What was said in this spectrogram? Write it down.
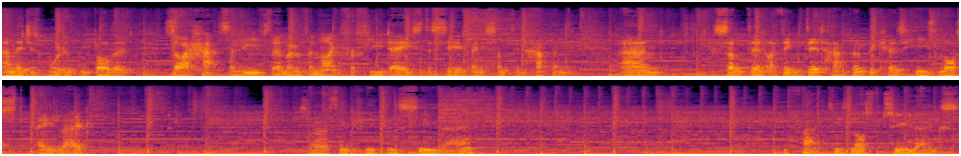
and they just wouldn't be bothered. So I had to leave them overnight for a few days to see if any something happened. And something I think did happen because he's lost a leg. So I think you can see there. Fact, he's lost two legs.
